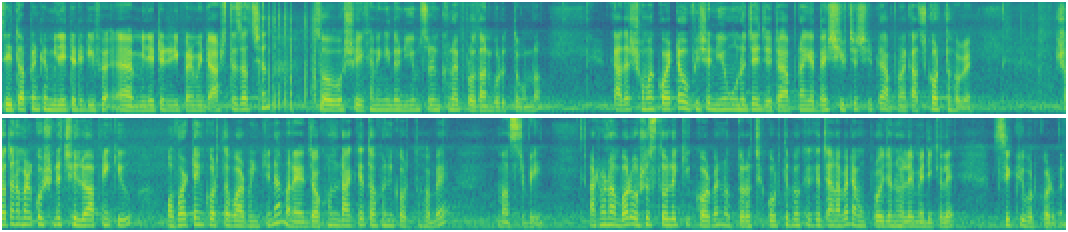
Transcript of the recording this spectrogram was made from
যেহেতু আপনি একটা মিলিটারি মিলিটারি ডিপার্টমেন্টে আসতে যাচ্ছেন সো অবশ্যই এখানে কিন্তু নিয়ম শৃঙ্খলায় প্রদান গুরুত্বপূর্ণ। কাজের সময় কয়টা অফিসের নিয়ম অনুযায়ী যেটা আপনাকে দেয় শিফটে শিফটে আপনার কাজ করতে হবে। সতেরো নম্বর কোশ্চেনটা ছিল, আপনি কি ওভারটাইম করতে পারবেন কি না মানে যখন ডাকে তখনই করতে হবে মাস্ট বি আঠারো নম্বর, অসুস্থ হলে কী করবেন? উত্তর হচ্ছে কর্তৃপক্ষকে জানাবেন এবং প্রয়োজন হলে মেডিকেলে সিক রিপোর্ট করবেন।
